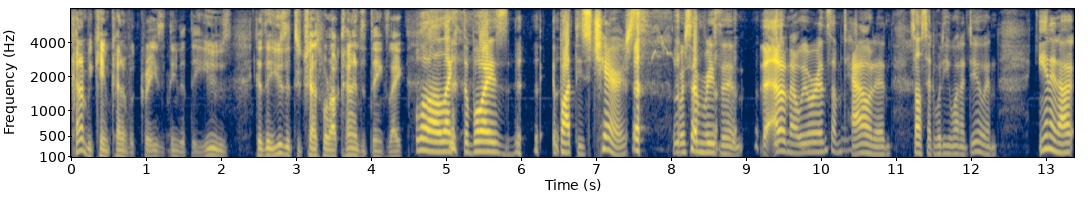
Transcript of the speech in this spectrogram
kind of became kind of a crazy thing that they used because they use it to transport all kinds of things like Well, like the boys bought these chairs for some reason. I don't know. We were in some town, and Saul said, "What do you want to do?" And Ian and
